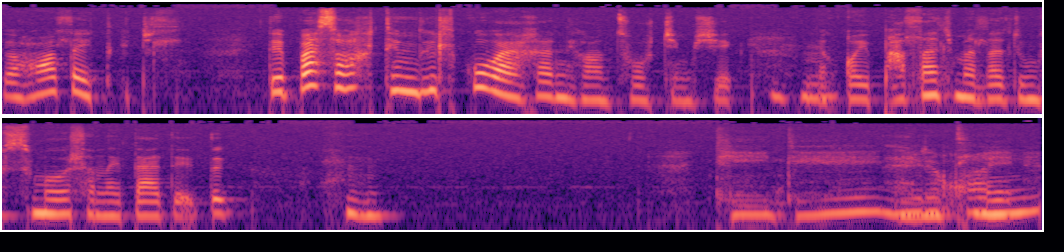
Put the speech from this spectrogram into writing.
Тэгээ хоолоо ит гэж л. Тэгээ бас огт тэмдэглэхгүй байхаар нэг онцгой юм шиг нэг гоё палаж малаж өмсмөр санагдаад байдаг. Тийм тий. Нэр гоё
